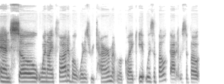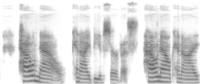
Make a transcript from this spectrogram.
and so when i thought about what does retirement look like it was about that it was about how now can i be of service how now can i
